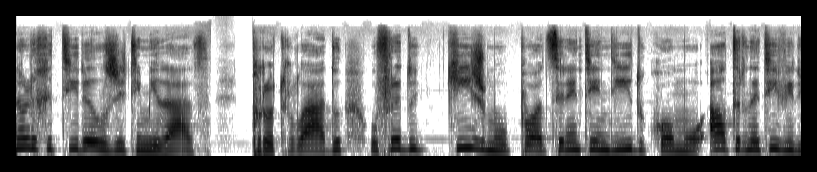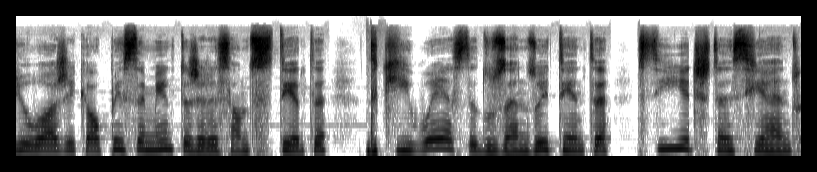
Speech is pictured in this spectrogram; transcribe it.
não lhe retira legitimidade. Por outro lado, o fradiquismo pode ser entendido como alternativa ideológica ao pensamento da geração de 70, de que o ESA dos anos 80 se ia distanciando,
